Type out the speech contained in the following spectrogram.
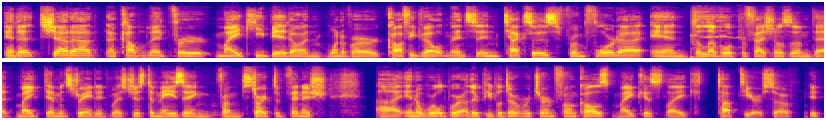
And a shout out, a compliment for Mike. He bid on one of our coffee developments in Texas from Florida, and the level of professionalism that Mike demonstrated was just amazing from start to finish uh, in a world where other people don't return phone calls, Mike is like top tier. So it,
